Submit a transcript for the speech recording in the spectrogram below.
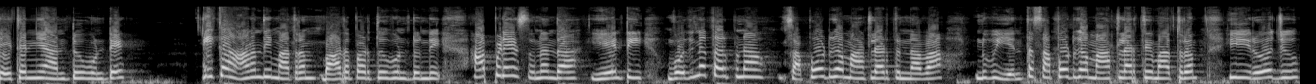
చైతన్య అంటూ ఉంటే ఇక ఆనంది మాత్రం బాధపడుతూ ఉంటుంది. అప్పుడే సునంద ఏంటి వదిన తరపున సపోర్ట్గా మాట్లాడుతున్నావా? నువ్వు ఎంత సపోర్ట్గా మాట్లాడితే మాత్రం ఈరోజు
